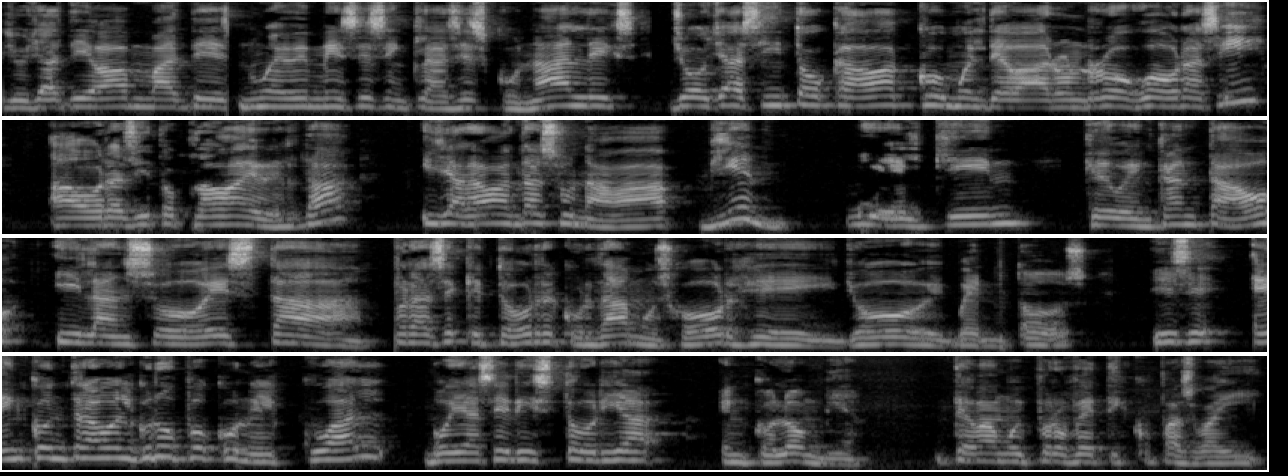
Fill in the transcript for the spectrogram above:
yo ya llevaba más de nueve meses en clases con Alex, yo ya sí tocaba como el de Barón Rojo, ahora sí, ahora sí tocaba de verdad y ya la banda sonaba bien. Y Elkin quedó encantado y lanzó esta frase que todos recordamos, Jorge y yo y bueno, todos. Dice, he encontrado el grupo con el cual voy a hacer historia en Colombia un tema muy profético pasó ahí.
